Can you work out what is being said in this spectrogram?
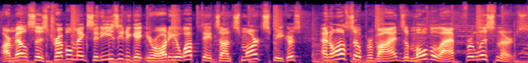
Armel says Treble makes it easy to get your audio updates on smart speakers and also provides a mobile app for listeners.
